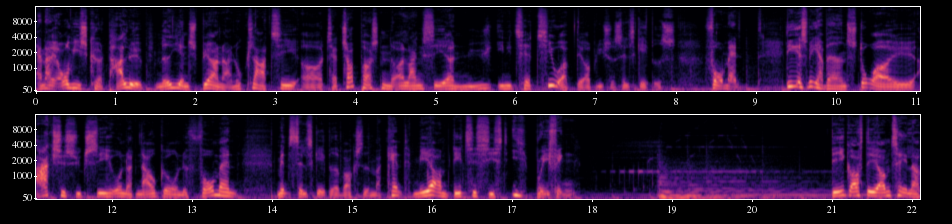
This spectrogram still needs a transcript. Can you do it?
Han har i årvis kørt parløb med Jens Bjørn og er nu klar til at tage topposten og lancere nye initiativer, det oplyser selskabets formand. DSV har været en stor øh, aktiesucces under den afgående formand, mens selskabet er vokset markant. Mere om det til sidst i briefingen. Det er ikke ofte, jeg omtaler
